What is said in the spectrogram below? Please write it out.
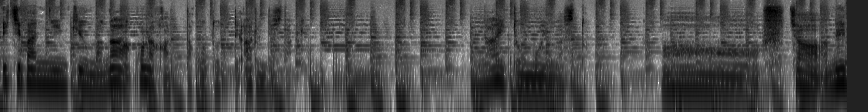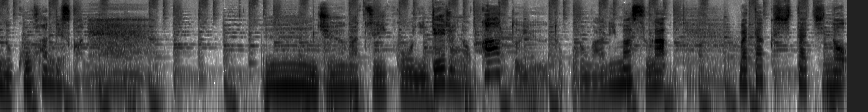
一番人気馬が来なかったことってあるんでしたっけ？ないと思いますと。ああ、じゃあ年の後半ですかね。うん、10月以降に出るのかというところがありますが、私たちの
